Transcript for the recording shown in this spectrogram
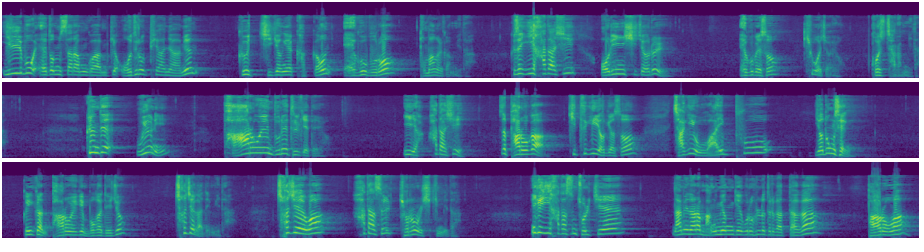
일부 에돔 사람과 함께 어디로 피하냐 하면 그 지경에 가까운 애굽으로 도망을 갑니다. 그래서 이 하닷이 어린 시절을 애굽에서 키워져요. 거기서 자랍니다. 그런데 우연히 바로의 눈에 들게 돼요. 이 하닷이 그래서 바로가 기특이 여겨서 자기 와이프 여동생 그러니까 바로에게 뭐가 되죠? 처제가 됩니다. 처제와 하닷을 결혼을 시킵니다. 이게 이 하닷은 졸지에 남의 나라 망명객으로 흘러 들어갔다가 바로와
